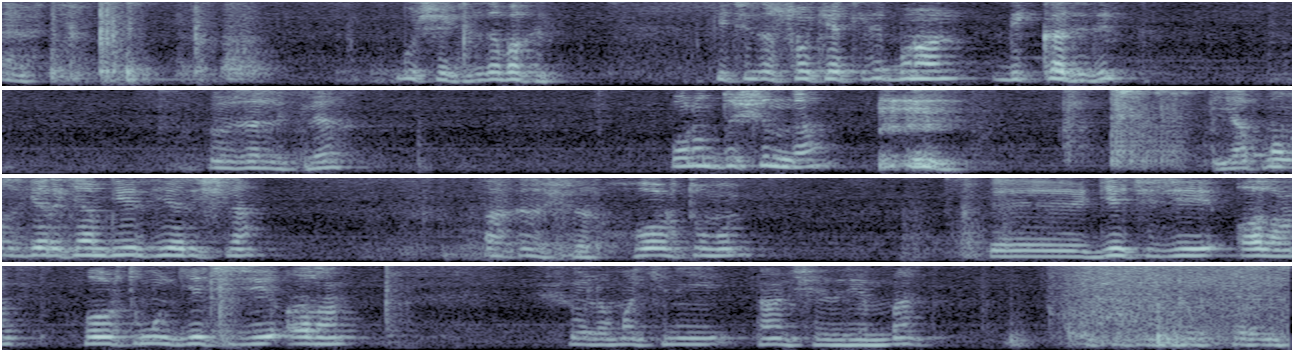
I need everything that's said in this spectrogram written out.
Evet. Bu şekilde bakın. İçinde soketli. Buna dikkat edin. Özellikle. Onun dışında yapmamız gereken bir diğer işlem arkadaşlar hortumun eee, geçici alan hortumun geçici alan şöyle makineyi yan çevireyim ben göstereyim.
